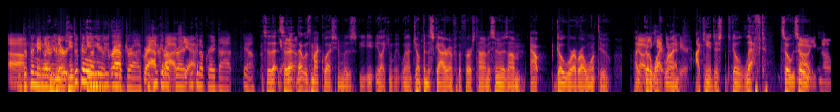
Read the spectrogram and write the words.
Um, depending on your depending on your do grav that? Grav you can drive, upgrade. yeah. You can upgrade that. Yeah. So that so Yeah. that that was my question was y y- like when I jump into Skyrim for the first time, as soon as I'm out, go wherever I want to, like No, go to you can't do that Whiterun. I can't just go left. So so No, you- no.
